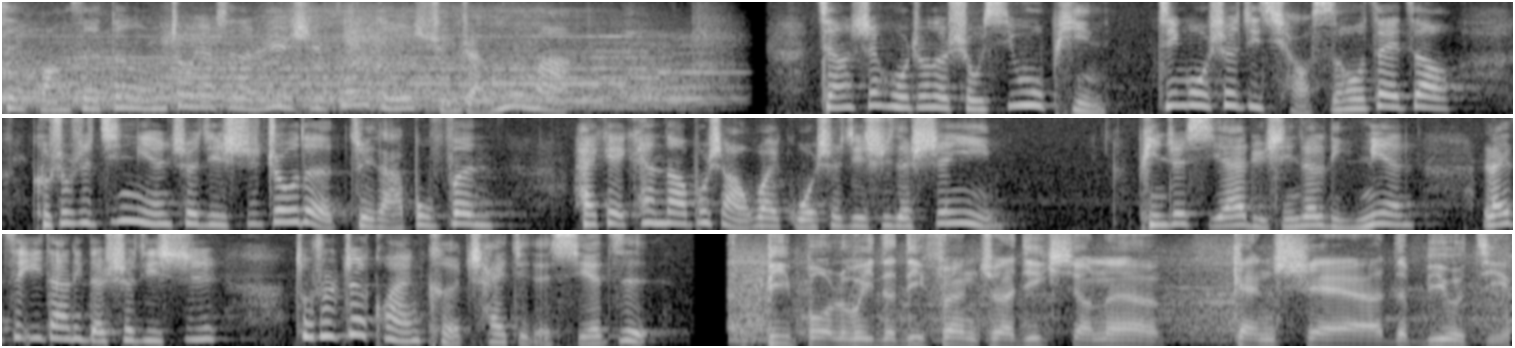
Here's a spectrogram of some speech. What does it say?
在黄色灯笼照耀下的日式风格旋转木马，将生活中的熟悉物品经过设计巧思后再造，可说是今年设计师周的最大部分。还可以看到不少外国设计师的身影，凭着喜爱旅行的理念，来自意大利的设计师做出这款可拆解的鞋子。People with a different tradition can share the beauty.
